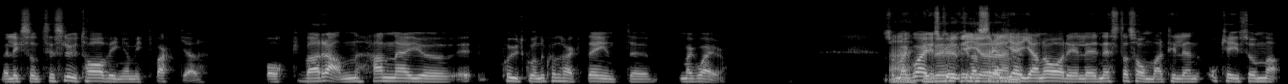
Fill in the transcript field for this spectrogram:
Men liksom till slut har vi inga mittbackar. Och Varann, han är ju eh, på utgående kontrakt, det är inte Maguire. Så Nej, Maguire skulle kunna sälja en- i januari eller nästa sommar till en okej summa.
